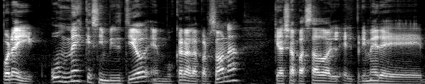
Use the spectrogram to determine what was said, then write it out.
por ahí un mes que se invirtió en buscar a la persona, que haya pasado el, primer. Eh,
